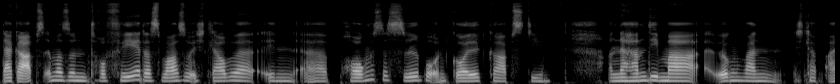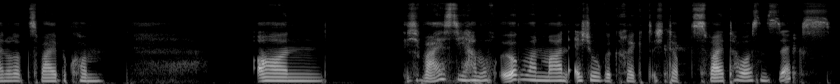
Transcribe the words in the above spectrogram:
Da gab es immer so eine Trophäe, das war so, ich glaube, in äh, Bronze, Silber und Gold gab es die. Und da haben die mal irgendwann, ich glaube, ein oder zwei bekommen. Und ich weiß, die haben auch irgendwann mal ein Echo gekriegt. Ich glaube, 2006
